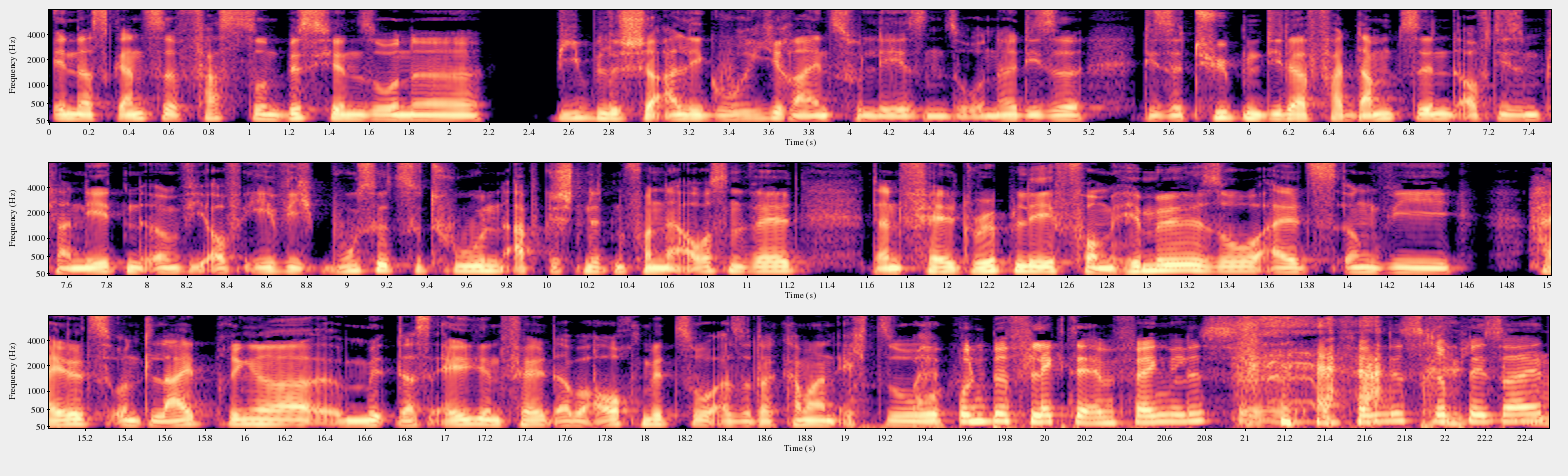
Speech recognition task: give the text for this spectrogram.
in das Ganze fast so ein bisschen so eine biblische Allegorie reinzulesen, so, ne? Diese, diese Typen, die da verdammt sind, auf diesem Planeten irgendwie auf ewig Buße zu tun, abgeschnitten von der Außenwelt. Dann fällt Ripley vom Himmel so als irgendwie Heils- und Leidbringer mit, das Alien fällt aber auch mit so, also da kann man echt so, Unbefleckte Empfängnis, äh, Empfängnis Ripley seid.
